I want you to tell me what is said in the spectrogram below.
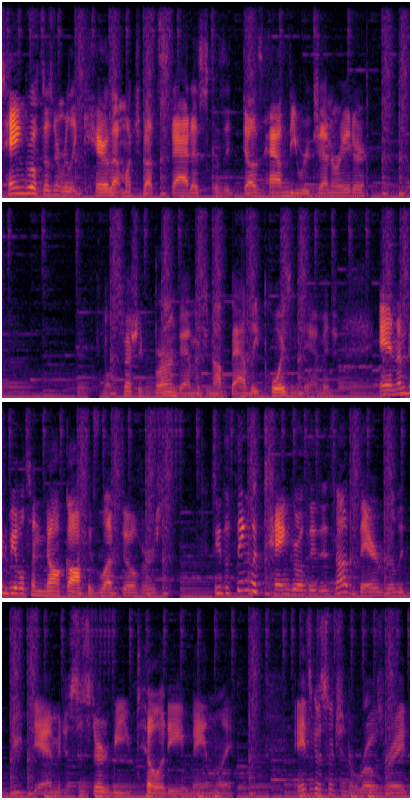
Tangrowth doesn't really care that much about status because it does have the Regenerator. Well, especially burn damage and not badly poison damage. And I'm going to be able to knock off his leftovers. See, the thing with Tangrowth is it's not there really to do damage, it's just there to be utility, mainly. And he's going to switch into Roserade.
